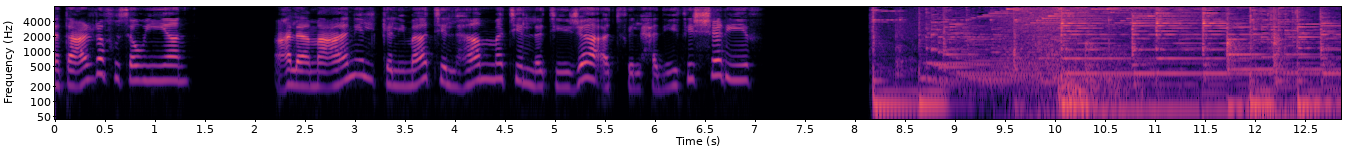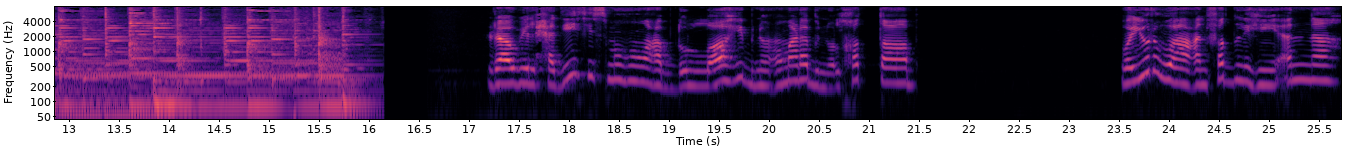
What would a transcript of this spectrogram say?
نتعرف سويًا على معاني الكلمات الهامة التي جاءت في الحديث الشريف. راوي الحديث اسمه عبد الله بن عمر بن الخطاب. ويروى عن فضله أنه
